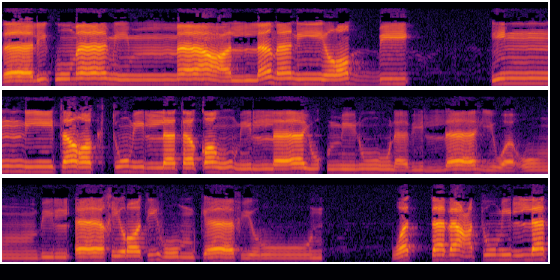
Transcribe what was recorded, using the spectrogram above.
ذلكما مما علمني ربي إني تركت ملة قوم لا يؤمنون بالله وهم بالآخرة هم كافرون واتبعت مله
